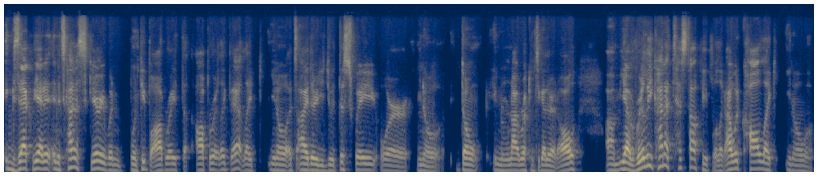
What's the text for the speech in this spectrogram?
Exactly. Yeah, and it's kind of scary when when people operate the, operate like that. Like you know, it's either you do it this way or you know don't you know we're not working together at all. Um, yeah, really kind of test out people. Like I would call like you know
